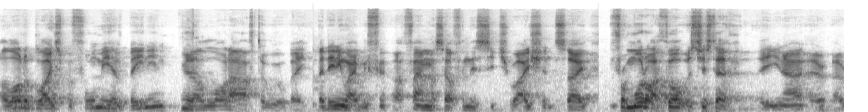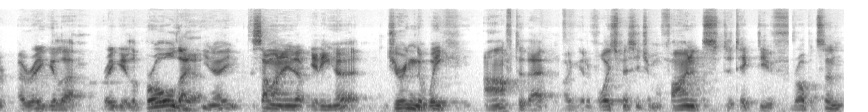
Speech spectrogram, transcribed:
a lot of blokes before me have been in, and Yeah. a lot after will be. But anyway, we f- I found myself in this situation. So from what I thought was just a, a, you know a, a, a regular regular brawl that Yeah. you know someone ended up getting hurt during the week. After that, I get a voice message on my phone. It's Detective Robertson.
